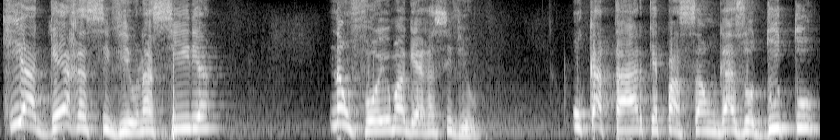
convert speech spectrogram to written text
que a guerra civil na Síria não foi uma guerra civil. O Catar quer passar um gasoduto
